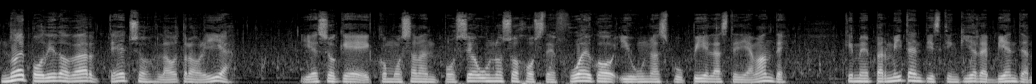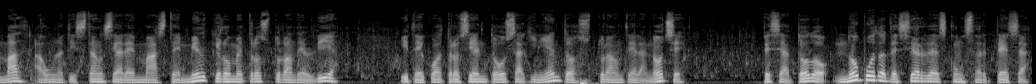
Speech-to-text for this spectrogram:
No he podido ver, de hecho, la otra orilla. Y eso que, como saben, poseo unos ojos de fuego y unas pupilas de diamante que me permiten distinguir el bien del mal a una distancia de más de mil kilómetros durante el día y de 400 a 500 durante la noche. Pese a todo, no puedo decirles con certeza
